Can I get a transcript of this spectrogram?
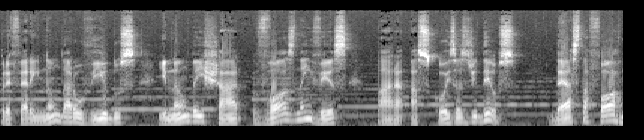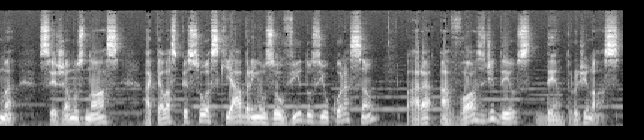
preferem não dar ouvidos e não deixar voz nem vez para as coisas de Deus. Desta forma, sejamos nós aquelas pessoas que abrem os ouvidos e o coração para a voz de Deus dentro de nós.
